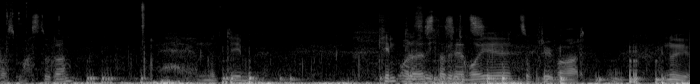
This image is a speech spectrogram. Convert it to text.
Was machst du dann? Mit dem Kind, Oder das ist ich das betreue. jetzt zu privat? Nö.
